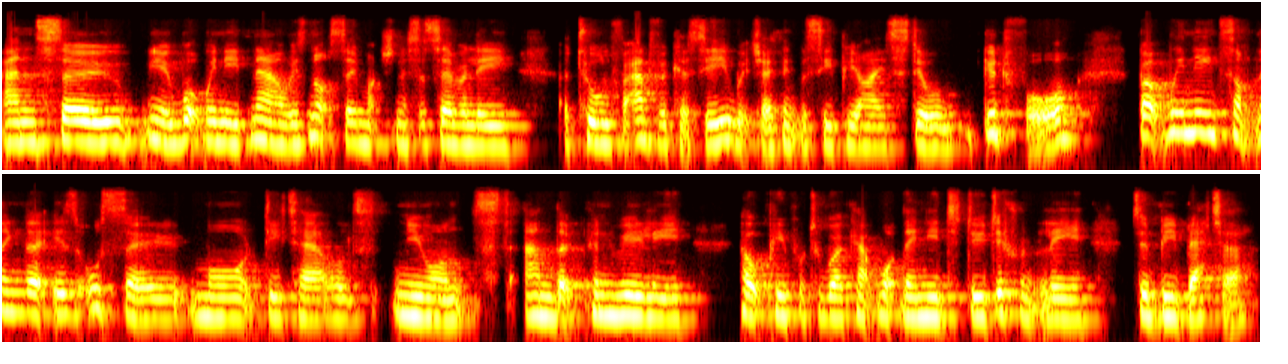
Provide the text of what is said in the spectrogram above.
And so, you know, what we need now is not so much necessarily a tool for advocacy, which I think the CPI is still good for, but we need something that is also more detailed, nuanced, and that can really help people to work out what they need to do differently to be better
